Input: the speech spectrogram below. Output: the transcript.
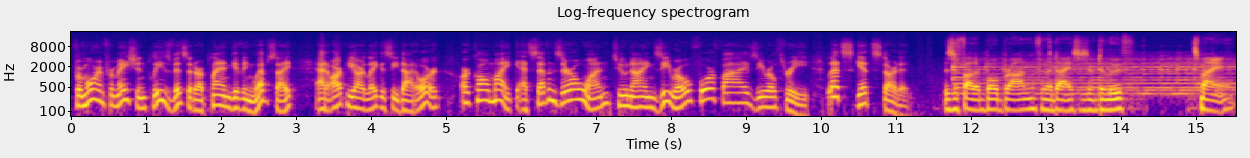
For more information, please visit our plan giving website at rprlegacy.org or call Mike at 701 290 4503. Let's get started. This is Father Bo Braun from the Diocese of Duluth. It's my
